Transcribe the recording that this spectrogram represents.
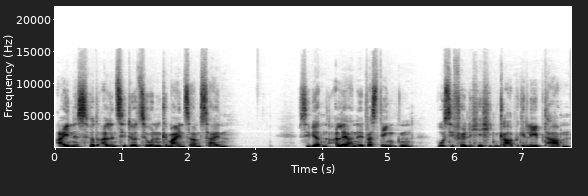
eines wird allen Situationen gemeinsam sein. Sie werden alle an etwas denken, wo Sie völlige Hingabe gelebt haben.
